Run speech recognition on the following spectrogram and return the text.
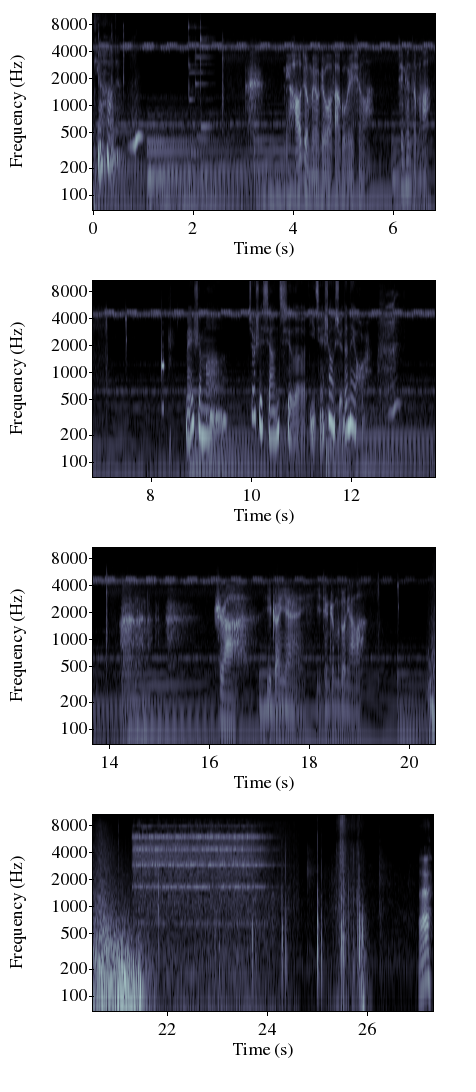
挺好的。你好久没有给我发过微信了，今天怎么了？没什么，就是想起了以前上学的那会儿。是啊，一转眼已经这么多年了。哎，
